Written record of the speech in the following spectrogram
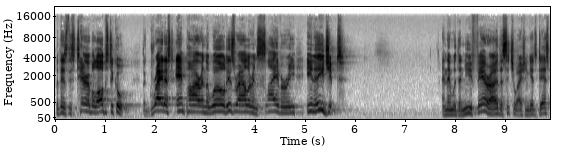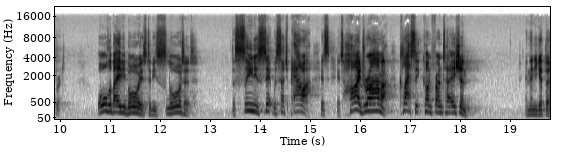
but there's this terrible obstacle. The greatest empire in the world, Israel, are in slavery in Egypt. And then with the new Pharaoh, the situation gets desperate. All the baby boys to be slaughtered. The scene is set with such power. It's, it's high drama, classic confrontation. And then you get the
